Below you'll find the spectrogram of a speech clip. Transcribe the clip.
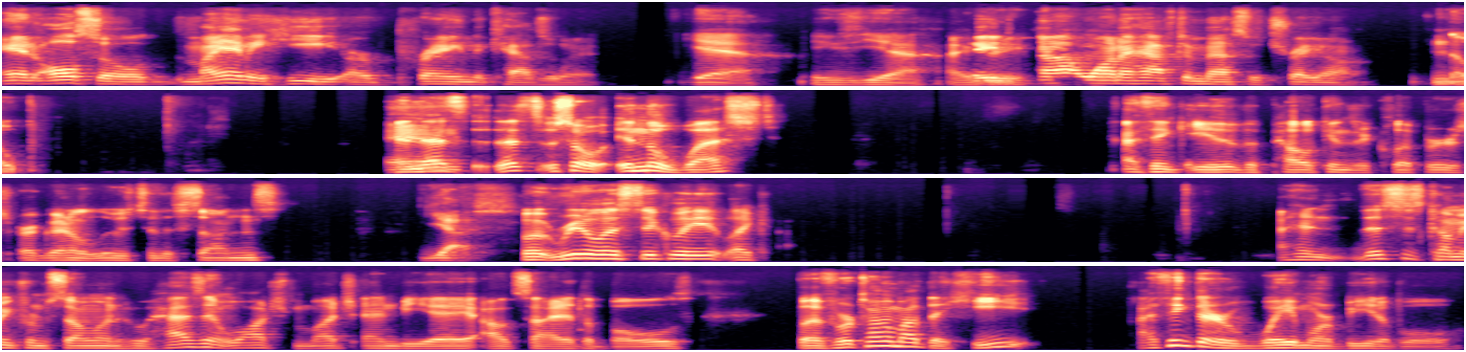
and also Miami Heat are praying the Cavs win. Yeah, he's- yeah, I They agree. do not want to have to mess with Trae Young. Nope. And, and that's that's so in the West. I think either the Pelicans or Clippers are going to lose to the Suns. Yes. But realistically, like and this is coming from someone who hasn't watched much NBA outside of the Bulls. But if we're talking about the Heat, I think they're way more beatable.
